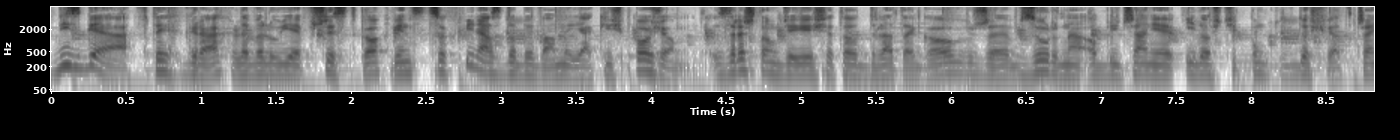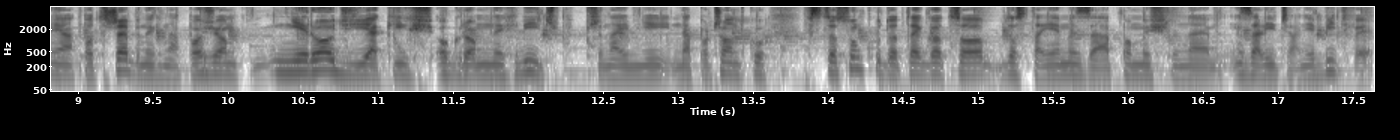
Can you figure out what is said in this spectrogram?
Bizgea. W tych grach leveluje wszystko, więc co chwila zdobywamy jakiś poziom. Zresztą dzieje się to dlatego, że wzór na obliczanie ilości punktów doświadczenia potrzebnych na poziom nie rodzi jakichś ogromnych liczb, przynajmniej na początku, w stosunku do tego, co dostajemy za pomyślne zaliczanie bitwy.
